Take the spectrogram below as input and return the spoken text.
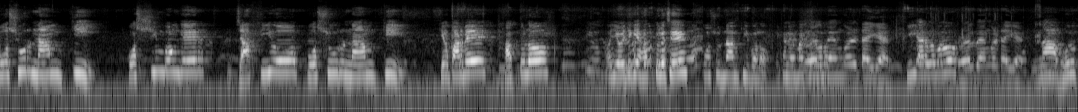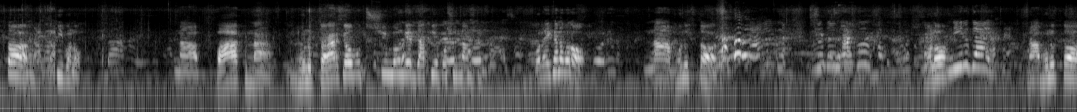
পশুর নাম কি? পশ্চিমবঙ্গের জাতীয় পশুর নাম কি? কেউ পারবে? হাত তুলো। ওই যে ওইদিকে হাত তুলেছে। পশুর নাম কি বলো? এখানে রয়্যাল। বেঙ্গল টাইগার কি? আর বলো। রয়্যাল বেঙ্গল টাইগার না ভুল উত্তর। কি বলো? না বাঘ না। ভুল উত্তর। আর কেউ পশ্চিমবঙ্গের জাতীয় পশুর নাম কি? বলো এখানে বলো। না ভুল উত্তর। বলো। নীল না ভুল উত্তর।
